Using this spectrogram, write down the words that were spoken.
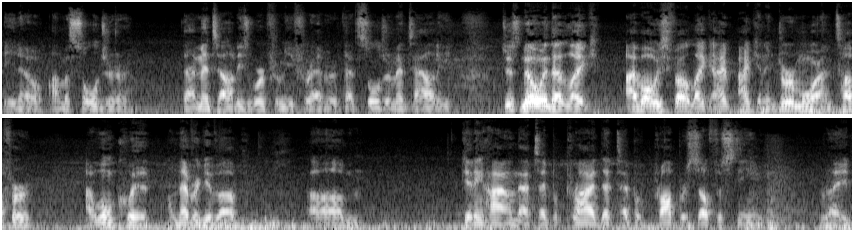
You know, I'm a soldier. That mentality's worked for me forever. That soldier mentality, just knowing that like I've always felt like I, I can endure more. I'm tougher. I won't quit. I'll never give up. Um, getting high on that type of pride, that type of proper self-esteem, right?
